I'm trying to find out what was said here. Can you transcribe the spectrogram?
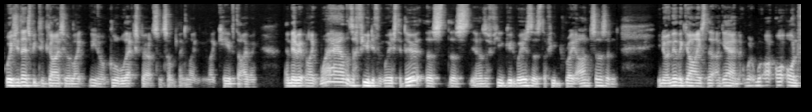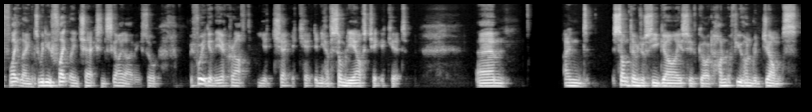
Whereas you then speak to guys who are like you know global experts in something like like cave diving, and they're like, well, there's a few different ways to do it. There's there's you know, there's a few good ways. There's a few right answers, and you know, and they're the guys that again on flight line. So we do flight line checks in skydiving. So before you get the aircraft, you check your kit, then you have somebody else check your kit. Um, and sometimes you'll see guys who've got a few hundred jumps.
